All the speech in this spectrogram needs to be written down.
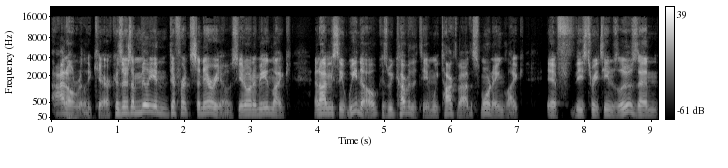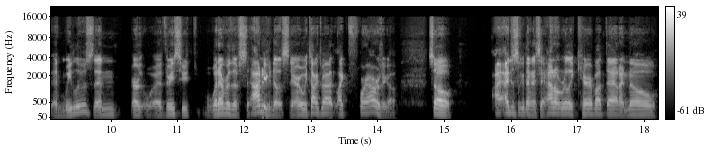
I don't really care because there's a million different scenarios. You know what I mean? Like, and obviously we know because we cover the team. We talked about it this morning. Like, if these three teams lose, then and we lose, then or three, three- whatever the I don't even know the scenario. We talked about like four hours ago. So I, I just look at that and I say I don't really care about that. I know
